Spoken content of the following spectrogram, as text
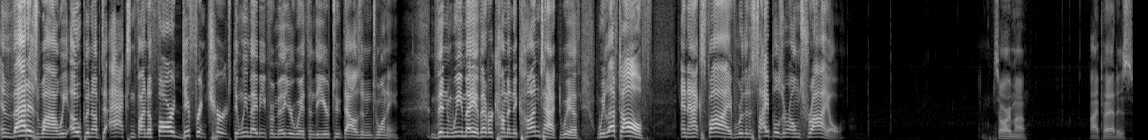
And that is why we open up to Acts and find a far different church than we may be familiar with in the year 2020, than we may have ever come into contact with. We left off in Acts 5 where the disciples are on trial. Sorry, my iPad is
